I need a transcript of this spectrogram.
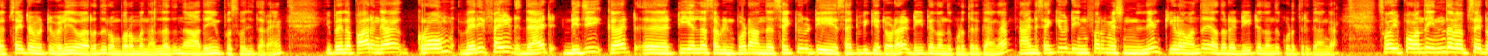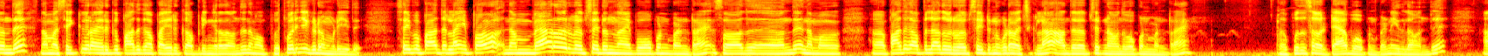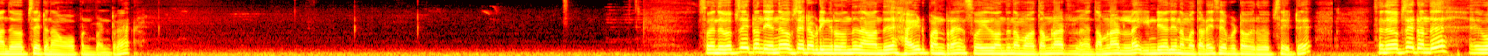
வெப்சைட்டை விட்டு வெளியே வர்றது ரொம்ப ரொம்ப நல்லது. நான் அதையும் இப்போ சொல்லித்தரேன். இப்போ இதில் பாருங்கள் Chrome verified that DigiCert TLS uh, அப்படின்னு போட்டு அந்த செக்யூரிட்டி சர்டிஃபிகேட்டோட டீட்டெயில் வந்து கொடுத்துருக்காங்க. அண்ட் செக்யூரிட்டி இன்ஃபர்மேஷன்லேயும் கீழே வந்து அதோட டீட்டெயில் வந்து கொடுத்துருக்காங்க. ஸோ இப்போ வந்து இந்த வெப்சைட் வந்து நம்ம செக்யூராக இருக்குது பாதுகாப்பாக இருக்குது அப்படிங்கிறத வந்து நம்ம பு- புரிஞ்சுக்கிட முடியுது. ஸோ இப்போ பார்த்துடலாம் இப்போ நம்ம வேற ஒரு வெப்சைட் வந்து நான் இப்போ ஓப்பன் பண்ணுறேன் ஸோ அது வந்து நம்ம பாதுகாப்பு இல்லாத ஒரு வெப்சைட்னு கூட வச்சுக்கலாம். அந்த வெப்சைட் நான் வந்து ஓப்பன் பண்ணுறேன் புதுசாக ஒரு டேப் ஓப்பன் பண்ணி இதில் வந்து அந்த வெப்சைட்டை நான் ஓப்பன் பண்ணுறேன் ஸோ இந்த வெப்சைட் வந்து என்ன வெப்சைட் அப்படிங்கிறது வந்து நான் வந்து ஹைட் பண்ணுறேன் ஸோ இது வந்து நம்ம தமிழ்நாட்டில் தமிழ்நாட்டில் இந்தியாவிலே நம்ம தடை செய்யப்பட்ட ஒரு வெப்சைட்டு ஸோ இந்த வெப்சைட் வந்து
